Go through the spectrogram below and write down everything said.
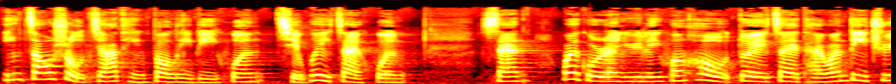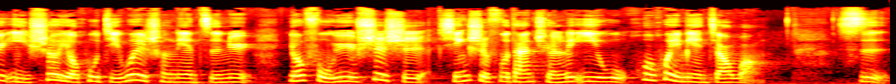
因遭受家庭暴力离婚且未再婚。三、外国人于离婚后，对在台湾地区已设有户籍未成年子女有抚育、事实、行使负担权利义务或会面交往。四、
